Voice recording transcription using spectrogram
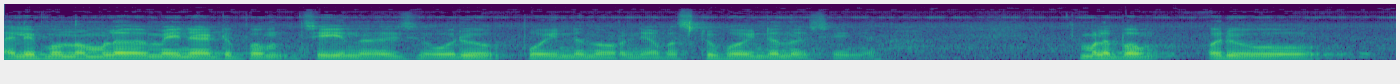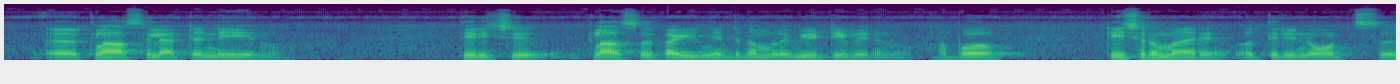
അതിലിപ്പം നമ്മൾ മെയിനായിട്ട് ഇപ്പം ചെയ്യുന്നത് ഒരു പോയിന്റ് എന്ന് പറഞ്ഞാൽ ഫസ്റ്റ് പോയിന്റ് എന്ന് വെച്ച് കഴിഞ്ഞാൽ നമ്മളിപ്പം ഒരു ക്ലാസ്സിൽ അറ്റൻഡ് ചെയ്യുന്നു. തിരിച്ച് ക്ലാസ് കഴിഞ്ഞിട്ട് നമ്മൾ വീട്ടിൽ വരുന്നു. അപ്പോൾ ടീച്ചർമാർ ഒത്തിരി നോട്ട്സ്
